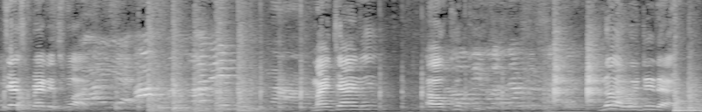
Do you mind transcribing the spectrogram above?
We just read is what? My journey? Oh, cuckoo. No, we did that.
